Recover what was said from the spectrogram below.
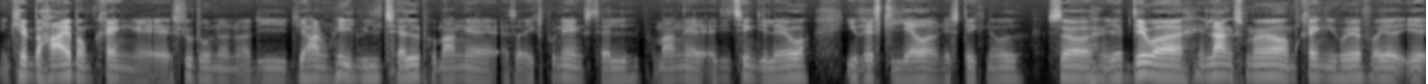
en kæmpe hype omkring øh, slutrunderne, og de, de har nogle helt vilde tal på mange af, altså eksponeringstal på mange af de ting, de laver. IHF, de laver jo næsten ikke noget. Så ja, det var en lang smør omkring IHF, og jeg, jeg,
